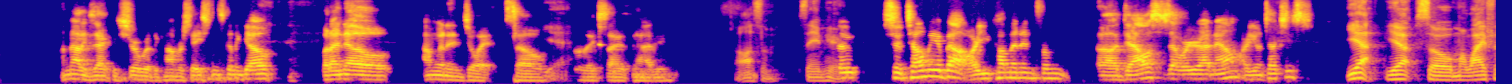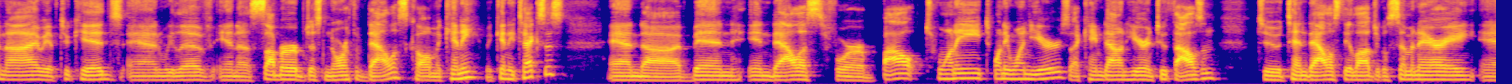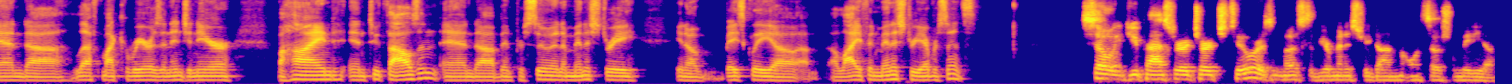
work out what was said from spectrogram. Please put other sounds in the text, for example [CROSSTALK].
I'm not exactly sure where the conversation is going to go, but I know I'm going to enjoy it. So yeah, really excited to have you. Awesome. Same here. So, so tell me about, are you coming in from uh, Dallas? Is that where you're at now? Are you in Texas? Yeah, yeah. So my wife and I, we have two kids, and we live in a suburb just north of Dallas called McKinney, McKinney, Texas. And uh, I've been in Dallas for about 20, 21 years. I came down here in 2000 to attend Dallas Theological Seminary and uh, left my career as an engineer behind in 2000 and uh, been pursuing a ministry, you know, basically uh, a life in ministry ever since. So, do you pastor a church too, or is most of your ministry done on social media?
